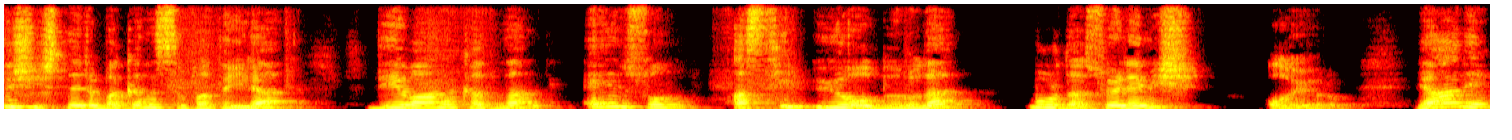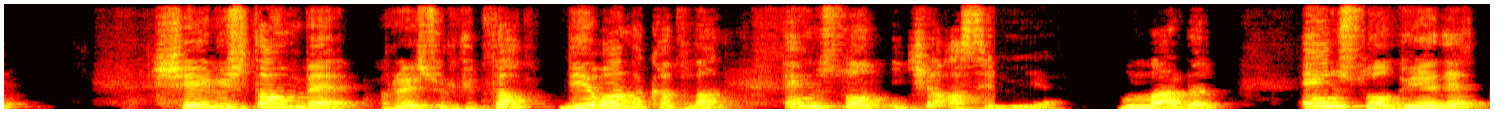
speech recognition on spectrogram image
Dışişleri Bakanı sıfatıyla divana katılan en son asil üye olduğunu da burada söylemiş oluyorum. Yani Şeyhülislam ve Resul Küttab divana katılan en son iki asil üye. Bunlardır. En son üyede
